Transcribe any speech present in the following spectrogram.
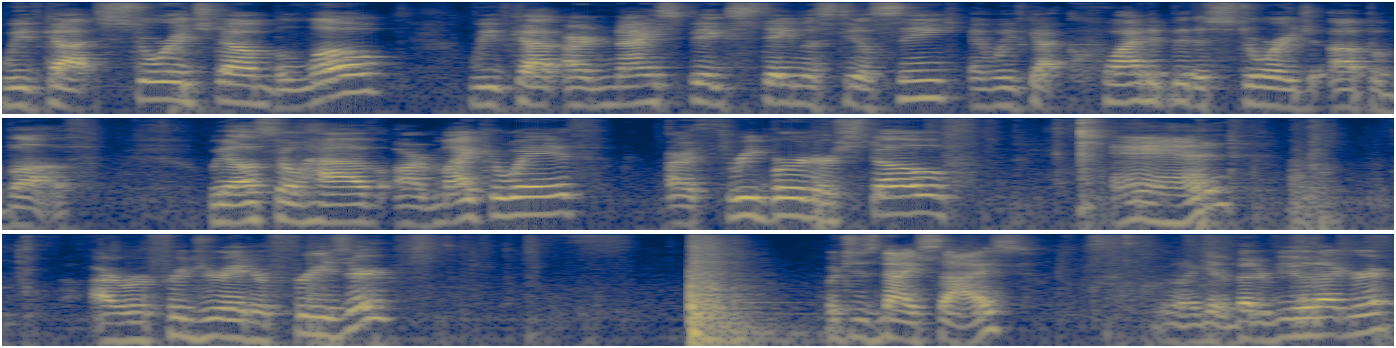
We've got storage down below, we've got our nice big stainless steel sink, and we've got quite a bit of storage up above. We also have our microwave, our three burner stove, and our refrigerator freezer, which is nice size. You want to get a better view of that, Greer?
